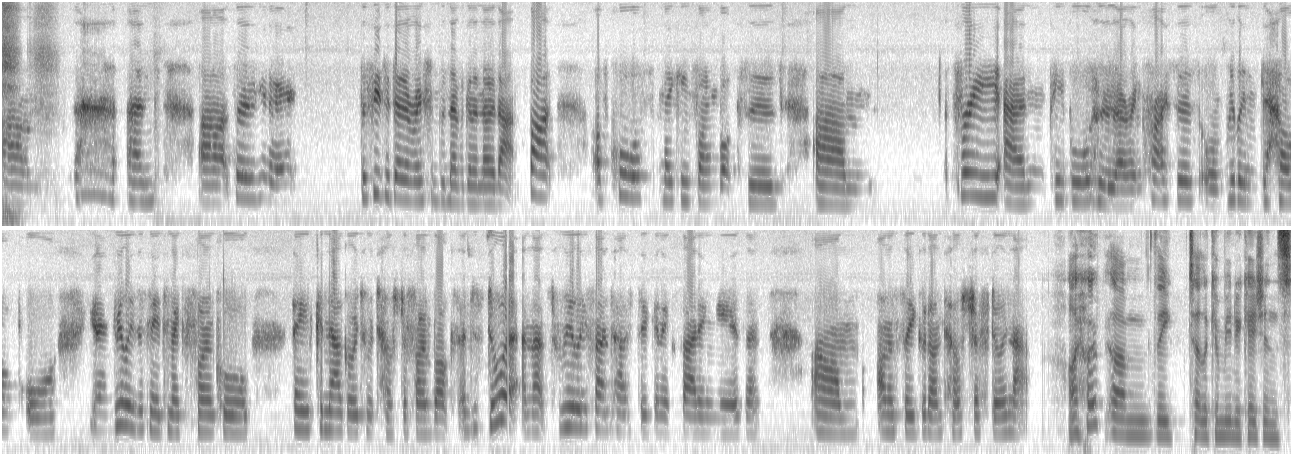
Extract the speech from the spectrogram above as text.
Um, and uh, so, you know, the future generations are never going to know that. But of course, making phone boxes um, free and people who are in crisis or really need help or you know really just need to make a phone call, they can now go to a Telstra phone box and just do it. And that's really fantastic and exciting news. And um, honestly, good on Telstra for doing that. I hope um, the telecommunications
